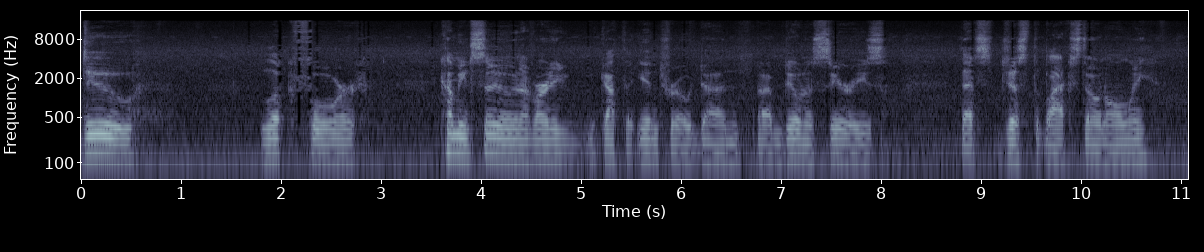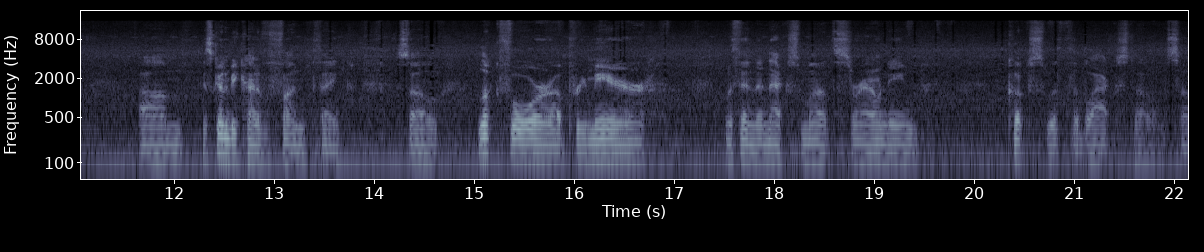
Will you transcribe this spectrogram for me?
do look for coming soon. I've already got the intro done, but I'm doing a series that's just the Blackstone only. Um, it's going to be kind of a fun thing. So look for a premiere within the next month surrounding cooks with the Blackstone. So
